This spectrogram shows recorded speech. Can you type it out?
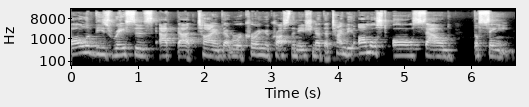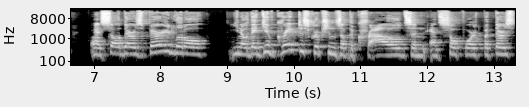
all of these races at that time that were occurring across the nation at that time, they almost all sound the same. And so there's very little you know, they give great descriptions of the crowds and, and so forth, but there's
